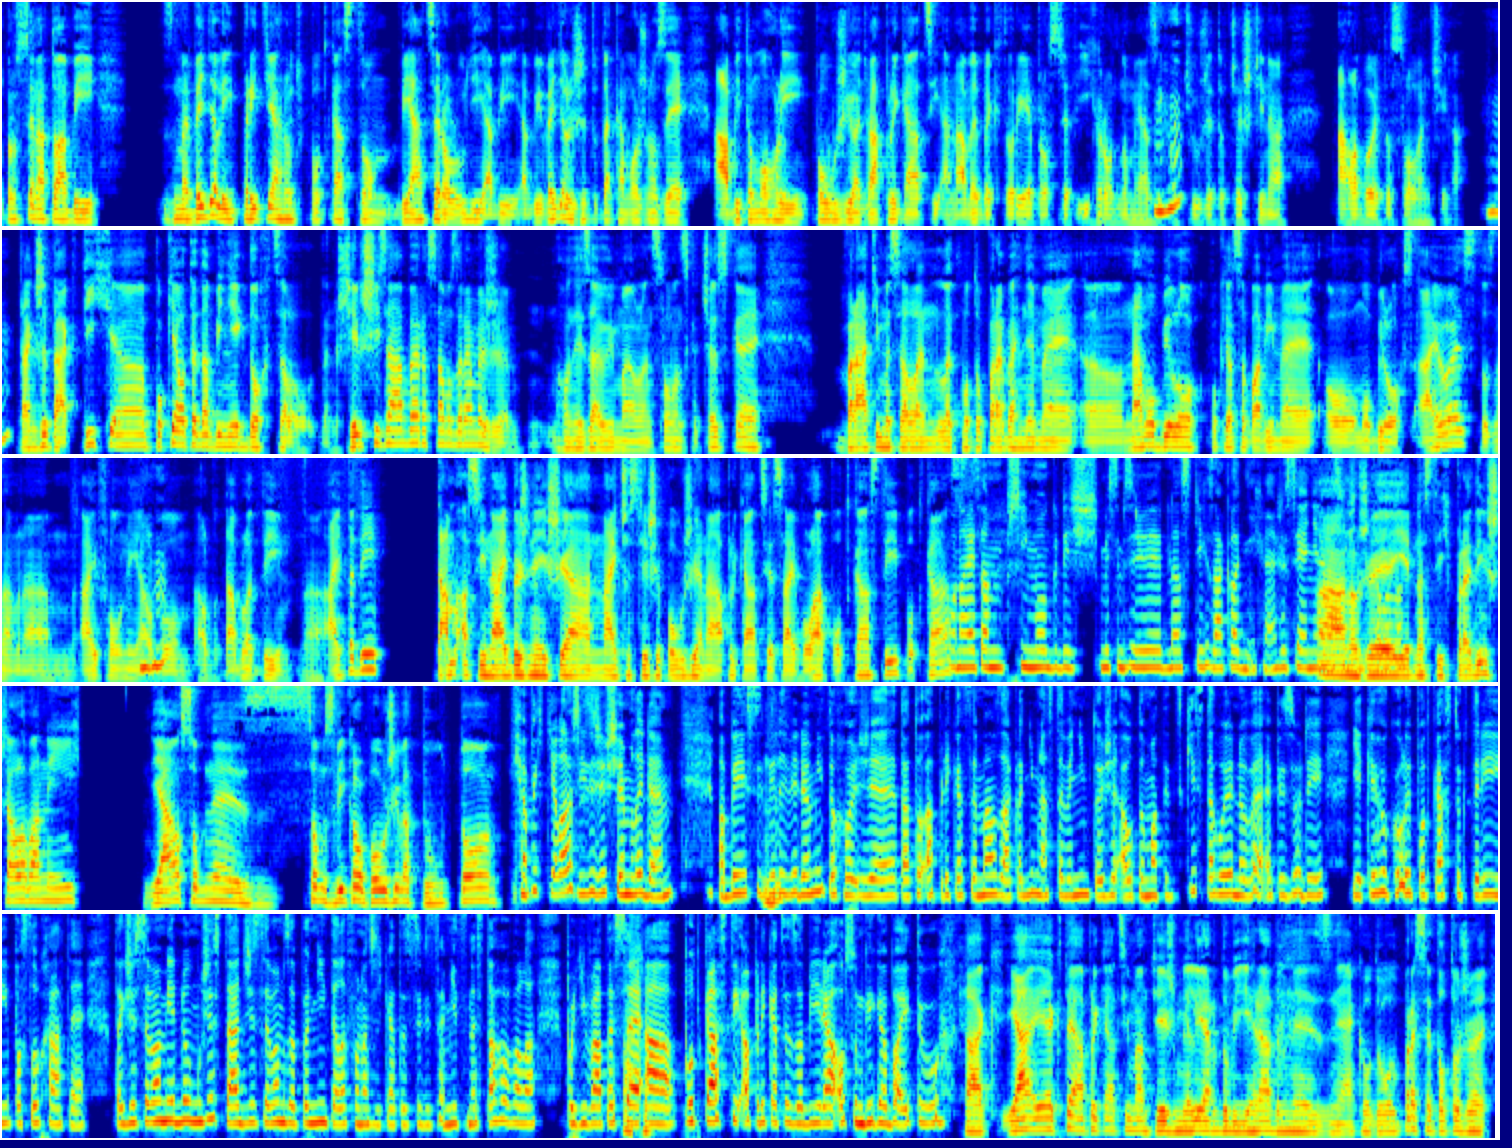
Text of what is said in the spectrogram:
proste na to, aby sme vedeli pritiahnuť podcastom viacero ľudí, aby, aby vedeli, že tu taká možnosť je a aby to mohli používať v aplikácii a na webe, ktorý je proste v ich rodnom jazyku, mm-hmm. či už je to čeština alebo je to slovenčina. Mm-hmm. Takže tak, tých, eh, pokiaľ teda by niekto chcel ten širší záber, samozrejme, že ho nezaujímajú len slovenské, české, vrátime sa len, letmo to prebehneme uh, na mobiloch, pokiaľ sa bavíme o mobiloch z iOS, to znamená hm, iPhony mm-hmm. alebo, alebo tablety, uh, iPady. Tam asi najbežnejšia, najčastejšie používaná aplikácia sa aj volá podcasty, podcast. Ona je tam přímo, když, myslím si, že je jedna z těch základních, ne? že si ani Áno, že je jedna z tých predinštalovaných. Já osobně som zvykol používat túto. Já bych chtěla říct, že všem lidem, aby si byli mm-hmm. vědomí toho, že tato aplikace má základním nastavením to, že automaticky stahuje nové epizody jakéhokoliv podcastu, který posloucháte. Takže se vám jednou může stát, že se vám zaplní telefon a říkáte si, že jsem nic nestahovala, podíváte se a podcasty aplikace zabírá 8 GB. Tak, já jak té aplikaci mám těž miliardu výhrad mne z nějakou důvodu. Presne toto, že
